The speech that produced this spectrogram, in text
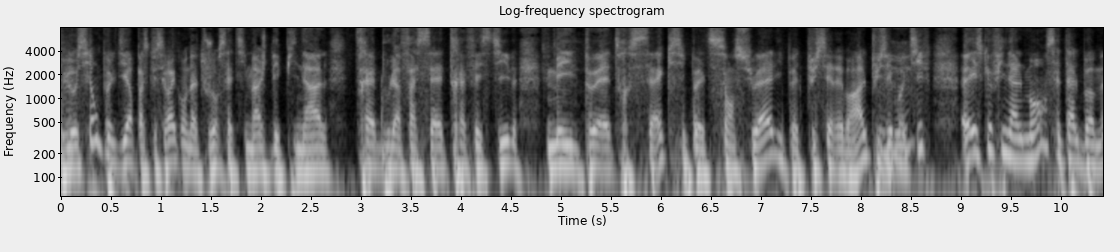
Lui aussi, on peut le dire parce que c'est vrai qu'on a toujours cette image d'épinal, très boule à facettes, très festive, mais il peut être sec, il peut être sensuel, il peut être plus cérébral, plus Mhm. émotif. Est-ce que finalement, cet album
